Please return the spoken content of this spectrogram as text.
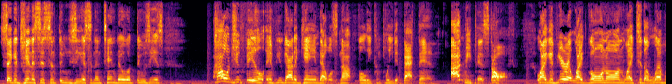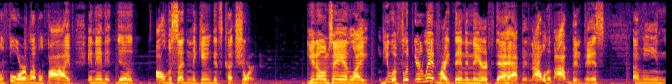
Sega Genesis enthusiast, a Nintendo enthusiast. How would you feel if you got a game that was not fully completed back then? I'd be pissed off. Like if you're like going on like to the level four, level five, and then it uh, all of a sudden the game gets cut short. You know what I'm saying? Like you would flip your lid right then and there if that happened. I would have. I've been pissed. I mean,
